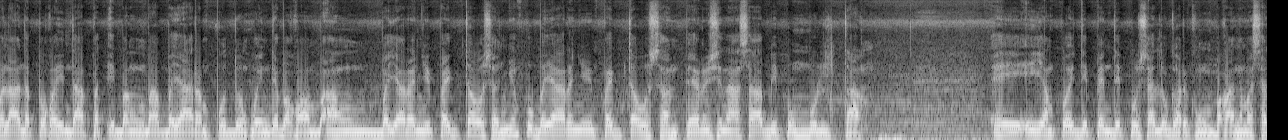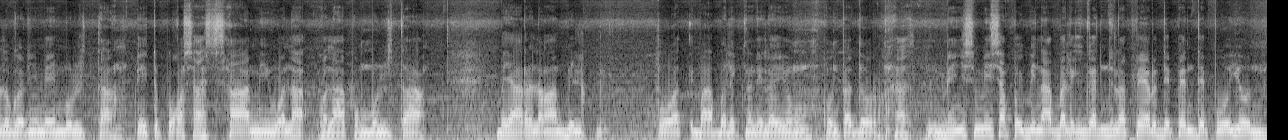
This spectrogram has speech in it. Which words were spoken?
Wala na po kayong dapat ibang babayaran po doon kung hindi ba kung ang, ang bayaran nyo yung 5,000 yun po bayaran nyo yung 5,000 pero yung sinasabi pong multa eh iyan po ay depende po sa lugar. Kung baka naman sa lugar niyo may multa dito po kasi sa amin wala. Wala pong multa. Bayaran lang ang bill po at ibabalik na nila yung kontador. Ha, minsan, minsan po ibinabalik agad nila pero depende po yun.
